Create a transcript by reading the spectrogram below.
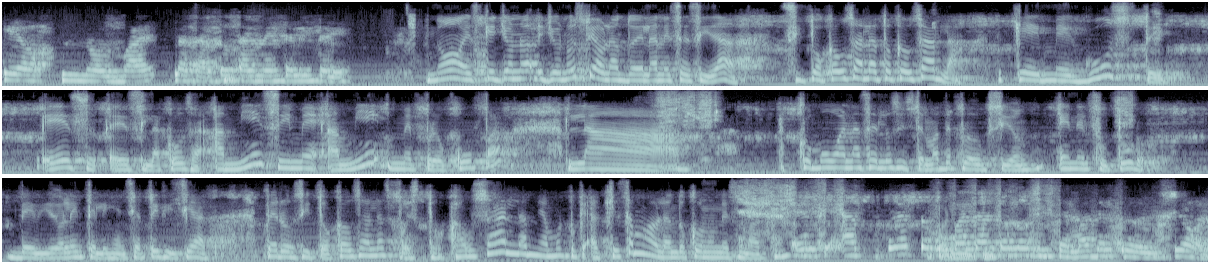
que nos va a desplazar totalmente la inteligencia. No, es que yo no, yo no estoy hablando de la necesidad. Si toca usarla, toca usarla. Que me guste. Es, es la cosa. A mí sí me, a mí me preocupa la cómo van a ser los sistemas de producción en el futuro debido a la inteligencia artificial. Pero si toca usarlas, pues toca usarlas, mi amor, porque aquí estamos hablando con un smartphone. Es que a mí me preocupan tanto los sistemas de producción.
